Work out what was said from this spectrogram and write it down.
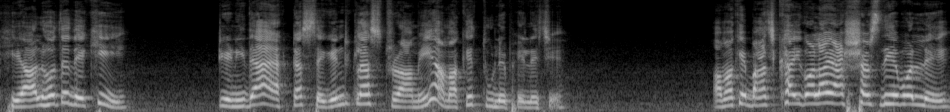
খেয়াল হতে দেখি টেনিদা একটা সেকেন্ড ক্লাস ট্রামে আমাকে তুলে ফেলেছে। আমাকে বাঁচখাই গলায় আশ্বাস দিয়ে বললে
